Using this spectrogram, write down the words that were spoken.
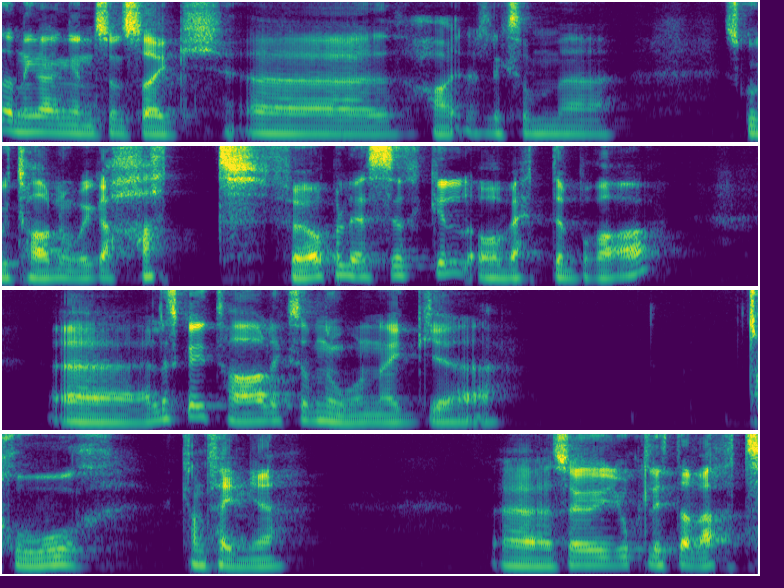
denne gangen, syns jeg. Uh, har, liksom, skulle jeg ta noe jeg har hatt før på lesesirkel og vet det bra? Eller skal jeg ta liksom, noen jeg tror kan fenge? Så jeg har gjort litt av hvert.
